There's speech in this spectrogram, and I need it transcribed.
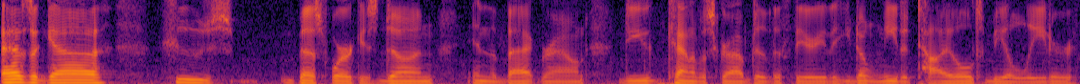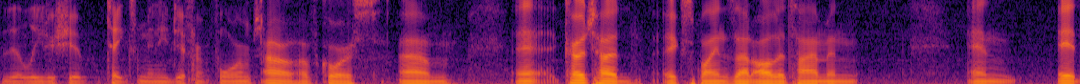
As a guy whose best work is done in the background, do you kind of ascribe to the theory that you don't need a title to be a leader? That leadership takes many different forms. Oh, of course. Um, Coach Hud explains that all the time, and and it.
